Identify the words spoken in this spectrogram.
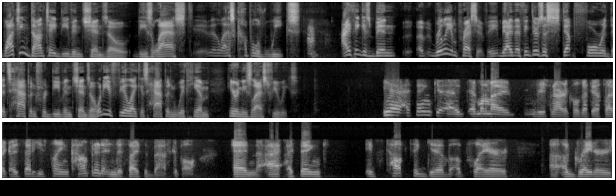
watching Donte DiVincenzo these last the last couple of weeks, I think has been uh, really impressive. I think there's a step forward that's happened for DiVincenzo. What do you feel like has happened with him here in these last few weeks? Yeah, I think uh, in one of my recent articles at the Athletic, I said he's playing confident and decisive basketball, and I, I think it's tough to give a player a greater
